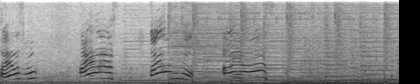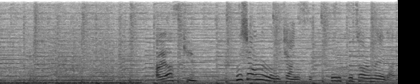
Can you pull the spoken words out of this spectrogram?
Ayaz bu. Ayaz! Ayaz bu! Ayaz! Ayaz kim? Nişanlı oldu kendisi. Beni kurtarmaya geldi.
